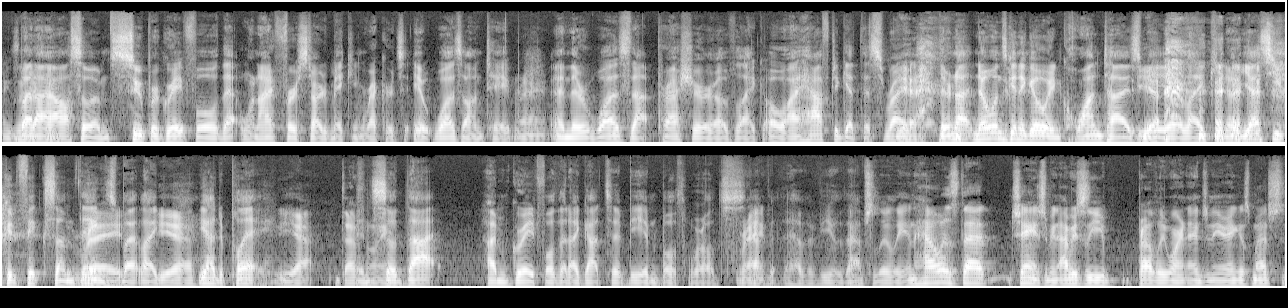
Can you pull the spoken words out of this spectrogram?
exactly. But I also am super grateful that when I first started making records, it was on tape, Right. and there was that pressure of like, oh, I have to get this right. Yeah. They're not. No one's going to go and quantize me Yeah. or like, you know, yes, you could fix some things, Right. but like, Yeah. you had to play, yeah, definitely. and so that I'm grateful that I got to be in both worlds, Right. have, have a view of that. Absolutely. And how has that changed? I mean, obviously, you probably weren't engineering as much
